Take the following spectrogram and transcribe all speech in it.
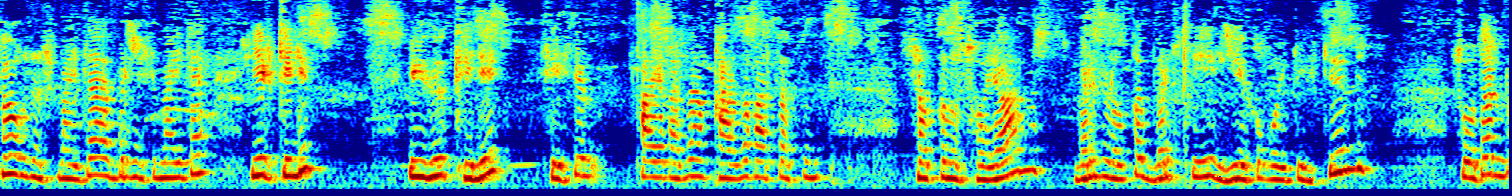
тоғызыншы майда бірінші майда еркелеп үйге келеді шешем тайқазан қазы қарсасын жылқыны соямыз. Бір жылқы бір сиыр екі қойды үйтеміз содан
